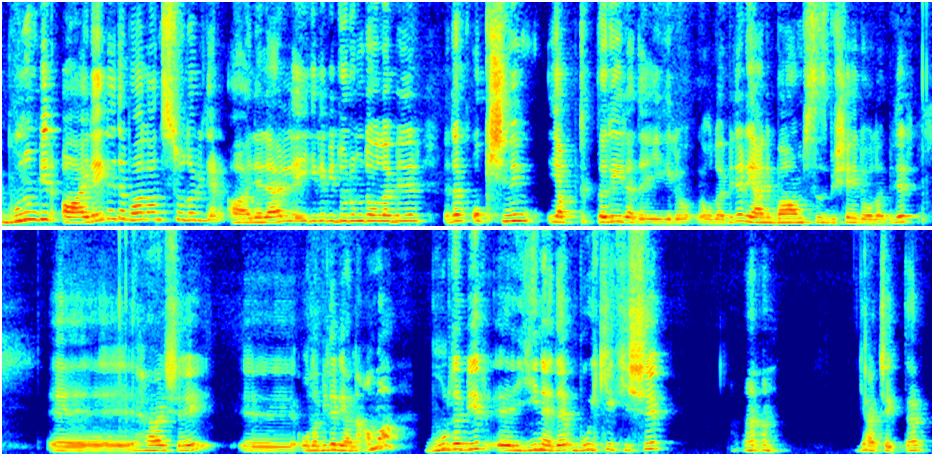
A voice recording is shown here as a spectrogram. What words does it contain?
Bunun bir aileyle de bağlantısı olabilir. Ailelerle ilgili bir durumda olabilir. Ya da o kişinin yaptıklarıyla da ilgili olabilir. Yani bağımsız bir şey de olabilir. Ee, her şey e, olabilir yani. Ama burada bir e, yine de bu iki kişi ı-ı, gerçekten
